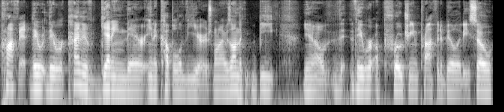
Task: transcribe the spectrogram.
profit. They were they were kind of getting there in a couple of years. When I was on the beat, you know, th- they were approaching profitability. So,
